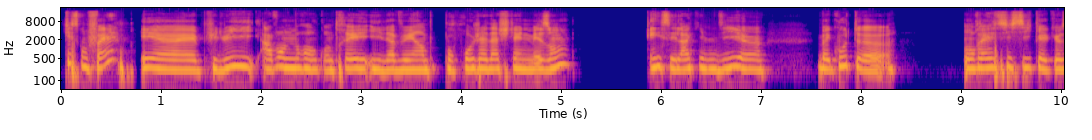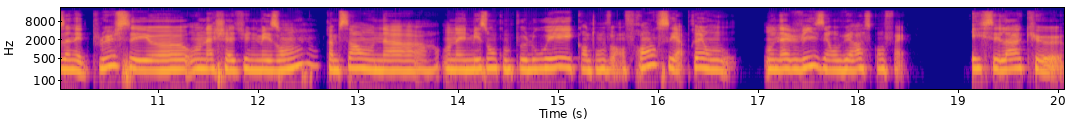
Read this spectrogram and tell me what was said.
qu'est-ce qu'on fait? Et euh, puis lui, avant de me rencontrer, il avait un, pour projet d'acheter une maison. Et c'est là qu'il me dit, bah écoute, on reste ici quelques années de plus et on achète une maison. Comme ça, on a, on a une maison qu'on peut louer quand on va en France. Et après, on, on avise et on verra ce qu'on fait. Et c'est là que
